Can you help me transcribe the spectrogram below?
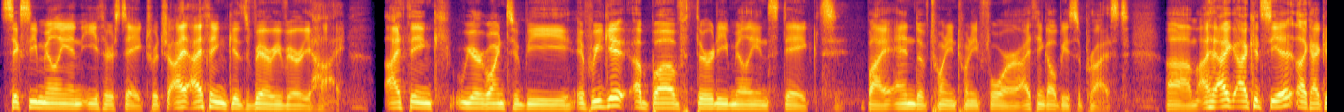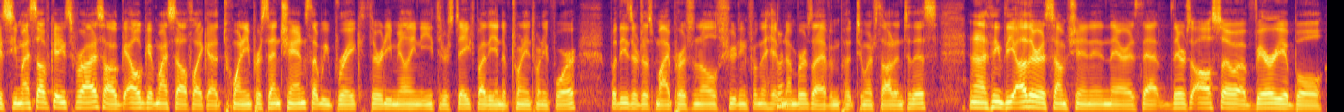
60 million ether staked, which I, I think is very very high. I think we are going to be if we get above 30 million staked by end of 2024, I think I'll be surprised. Um, I, I, I, could see it. Like I could see myself getting surprised. I'll, I'll give myself like a 20% chance that we break 30 million ether staked by the end of 2024. But these are just my personal shooting from the hip sure. numbers. I haven't put too much thought into this. And I think the other assumption in there is that there's also a variable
